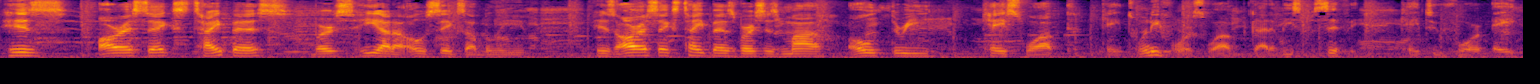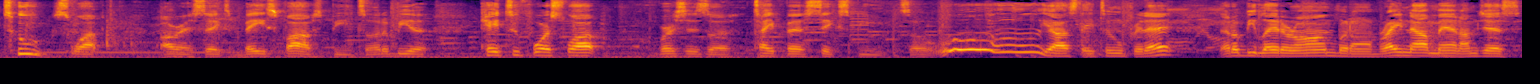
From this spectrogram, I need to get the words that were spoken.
His RSX Type S versus, he had a 06, I believe. His RSX Type S versus my 03 K swapped, K24 swapped, gotta be specific. K24A2 swapped RSX base 5 speed. So it'll be a K24 swap versus a Type S 6 speed. So, ooh, y'all stay tuned for that. That'll be later on. But um, right now, man, I'm just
